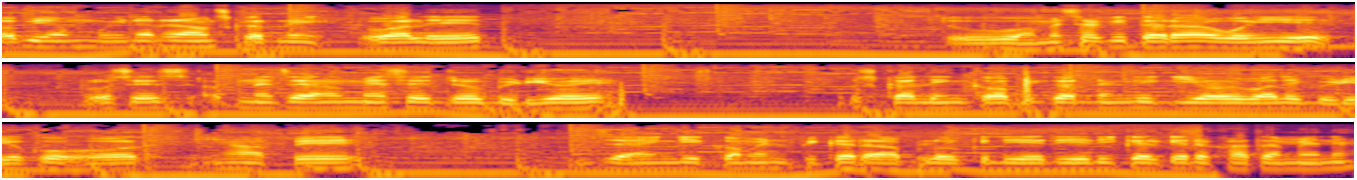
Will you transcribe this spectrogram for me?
अभी हम विनर अनाउंस करने वाले हैं। तो हमेशा की तरह वही है प्रोसेस अपने चैनल में से जो वीडियो है, उसका लिंक कॉपी कर देंगे गियो वाले वीडियो को और यहाँ पे जाएँगे कमेंट पिकर आप लोगों के लिए रेडी करके रखा था मैंने।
